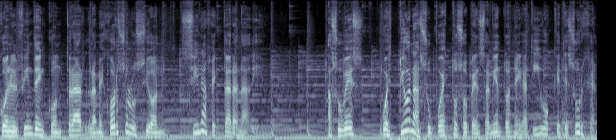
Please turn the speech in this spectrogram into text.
con el fin de encontrar la mejor solución sin afectar a nadie. A su vez, cuestiona supuestos o pensamientos negativos que te surjan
